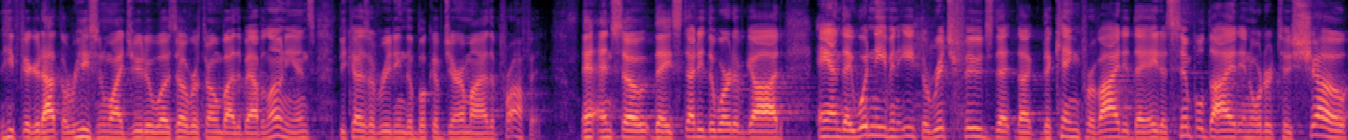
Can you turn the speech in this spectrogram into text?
he figured out the reason why Judah was overthrown by the Babylonians because of reading the book of Jeremiah the prophet. And so they studied the Word of God, and they wouldn't even eat the rich foods that the, king provided. They ate a simple diet in order to show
